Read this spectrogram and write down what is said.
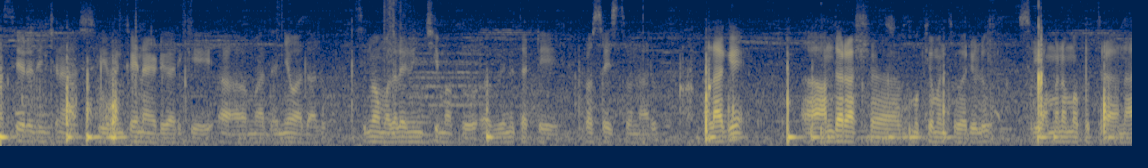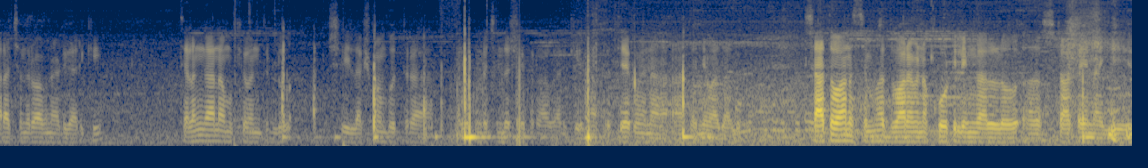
ఆశీర్వదించిన శ్రీ వెంకయ్య నాయుడు గారికి మా ధన్యవాదాలు. సినిమా మొదలై నుంచి మాకు వెనుతట్టి ప్రోత్సహిస్తున్నారు. అలాగే ఆంధ్ర రాష్ట్ర ముఖ్యమంత్రి వర్యులు శ్రీ అమ్మనమ్మ పుత్ర నారా చంద్రబాబు నాయుడు గారికి తెలంగాణ ముఖ్యమంత్రులు శ్రీ లక్ష్మణపుత్ర కొండ చంద్రశేఖరరావు గారికి నా ప్రత్యేకమైన ధన్యవాదాలు. శాతవాహన సింహద్వారమైన కోటిలింగాల్లో స్టార్ట్ అయిన ఈ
